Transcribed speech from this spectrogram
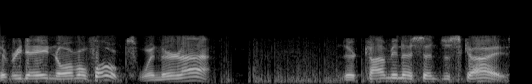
everyday normal folks when they're not. They're communists in disguise.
